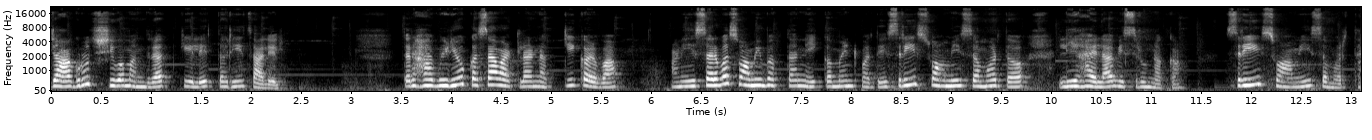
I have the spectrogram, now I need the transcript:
जागृत शिवमंदिरात केले तरी चालेल. तर हा व्हिडिओ कसा वाटला नक्की कळवा आणि सर्व स्वामी भक्तांनी कमेंटमध्ये श्री स्वामी समर्थ लिहायला विसरू नका. श्री स्वामी समर्थ.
